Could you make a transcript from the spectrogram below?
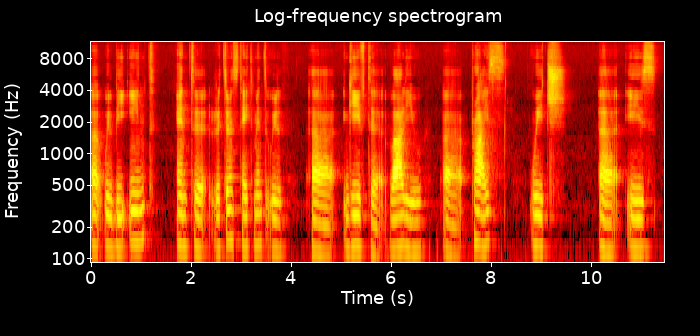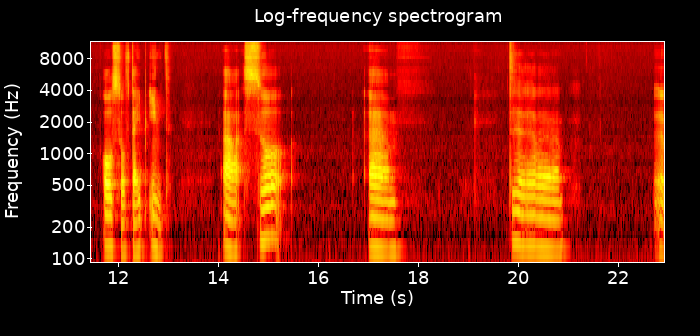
uh, will be int and the return statement will uh, give the value uh, price which uh, is also of type int. Uh, so um, the uh,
